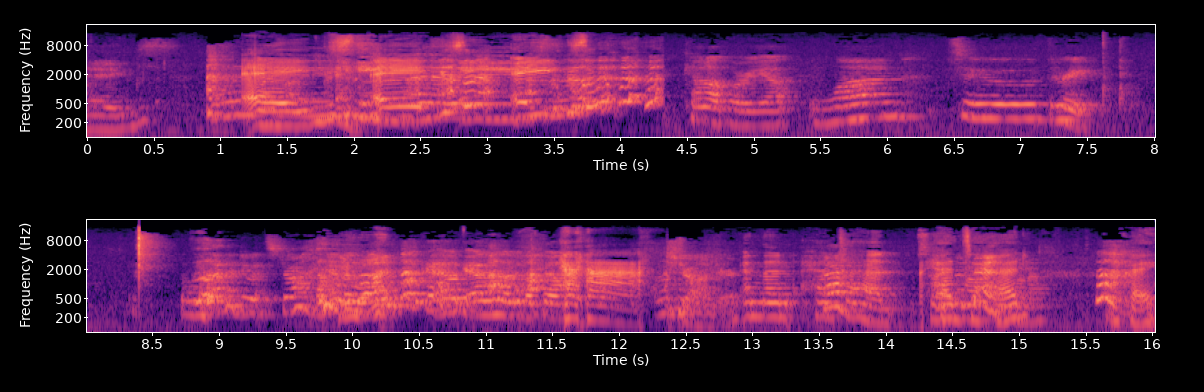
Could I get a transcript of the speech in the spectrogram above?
Eggs. Eggs. Eggs. Eggs. Count off, Maria. One, two, three. We gotta do it strong. What? okay, okay, I'm not gonna film. Stronger. And then head to head. So Head to head. Okay,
